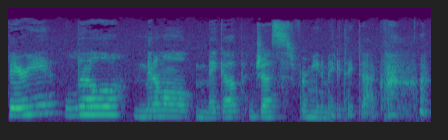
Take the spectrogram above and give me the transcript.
very little minimal makeup just for me to make a TikTok.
